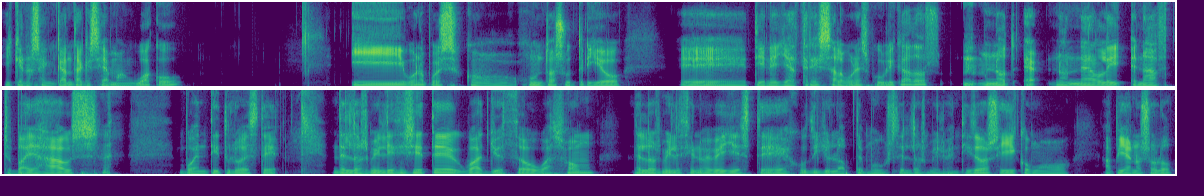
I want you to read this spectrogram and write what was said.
y que nos encanta, que se llaman Waco. Y bueno, pues junto a su trío eh, tiene ya tres álbumes publicados. Not, not Nearly Enough to Buy a House, buen título este, del 2017, What You Thought Was Home, del 2019 y este Who Do You Love the Most del 2022 y como a piano solo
